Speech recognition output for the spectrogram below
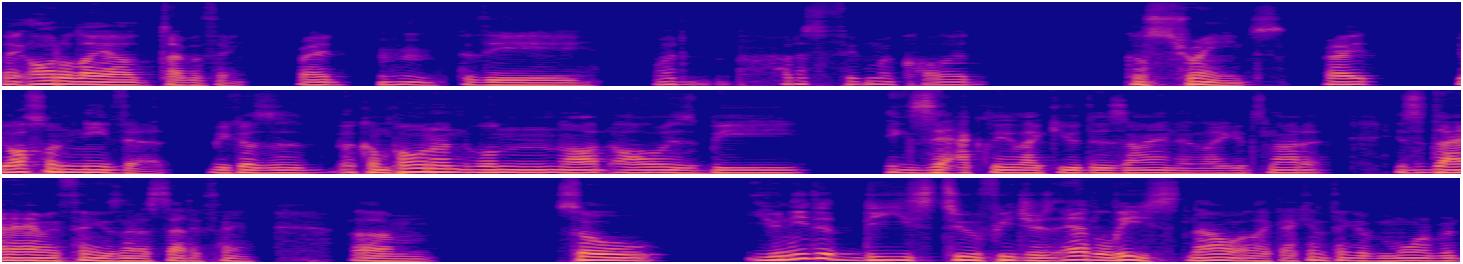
like auto layout type of thing, right? Mm-hmm. the what how does figma call it constraints right you also need that because a, a component will not always be exactly like you design it like it's not a it's a dynamic thing it's not a static thing um so you needed these two features at least now like i can think of more but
